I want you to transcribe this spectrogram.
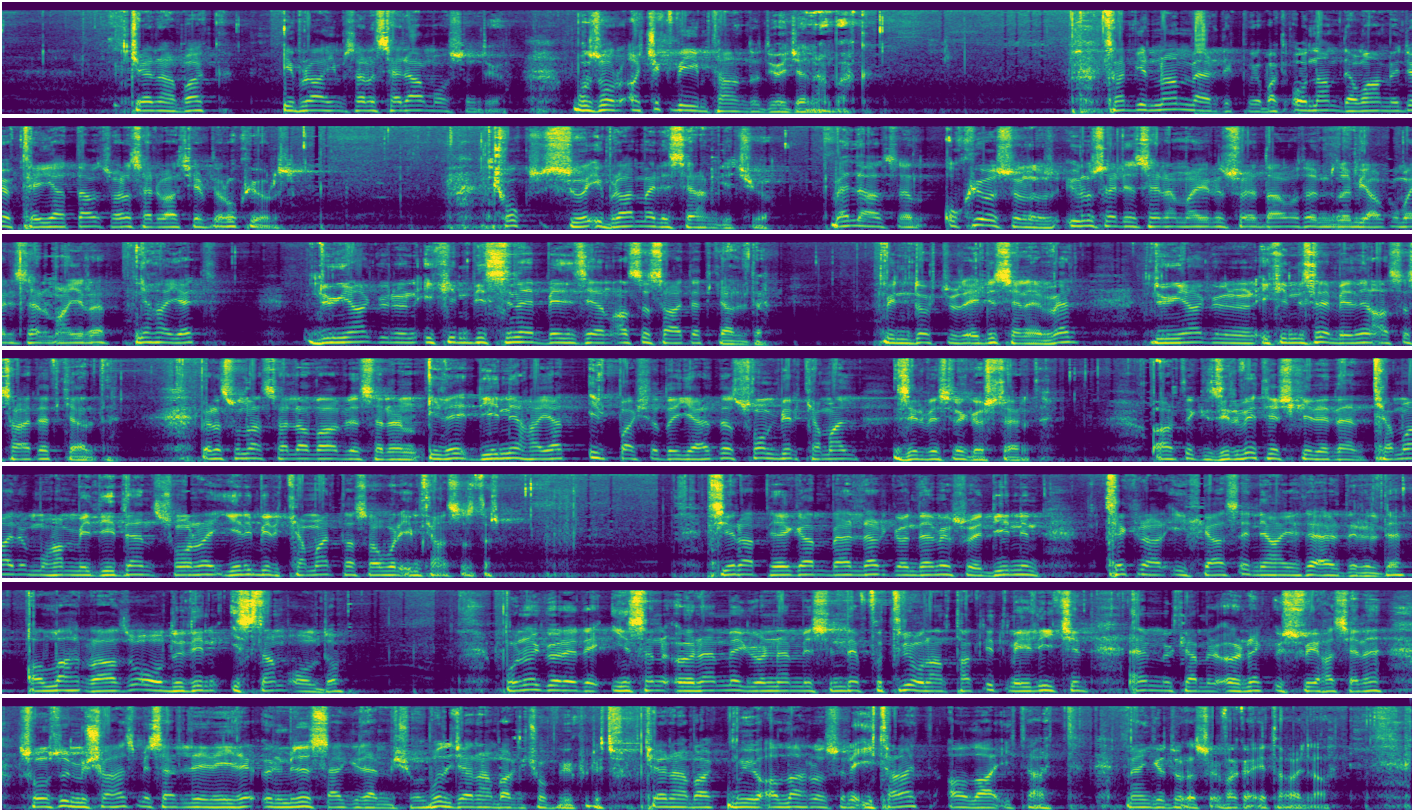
Cenab-ı Hak İbrahim sana selam olsun diyor. Bu zor açık bir imtihandı diyor Cenab-ı Hak. Sana bir nam verdik diyor. Bak o nam devam ediyor. Teyyattan sonra salavat-ı şerifler okuyoruz. Çok süre İbrahim Aleyhisselam geçiyor. Velhasıl okuyorsunuz. Yunus Aleyhisselam ayrı, sonra Davut Aleyhisselam, Yakup Aleyhisselam ayrı. Nihayet dünya günün ikindisine benzeyen asıl saadet geldi. 1450 sene evvel dünya gününün ikindisine benzeyen asıl saadet geldi. Ve Resulullah sallallahu aleyhi ve sellem ile dini hayat ilk başladığı yerde son bir kemal zirvesini gösterdi. Artık zirve teşkil eden kemal-i Muhammedi'den sonra yeni bir kemal tasavvur imkansızdır. Zira peygamberler göndermek suretiyle dinin tekrar ihyası nihayete erdirildi. Allah razı oldu din İslam oldu. Buna göre de insanın öğrenme yönlenmesinde fıtri olan taklit meyli için en mükemmel örnek üsve-i hasene sonsuz müşahhas misalleriyle önümüze sergilenmiş olur. Bu da Cenab-ı Hakk'ın çok büyük lütfu. Cenab-ı Hak buyuruyor Allah Resulüne itaat, Allah'a itaat. Men yedu Resul fakat itaat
